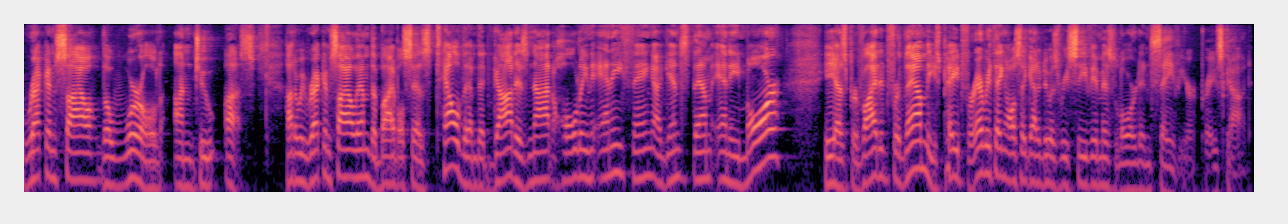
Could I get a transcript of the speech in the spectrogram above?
Reconcile the world unto us. How do we reconcile them? The Bible says, tell them that God is not holding anything against them anymore. He has provided for them, He's paid for everything. All they got to do is receive Him as Lord and Savior. Praise God.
